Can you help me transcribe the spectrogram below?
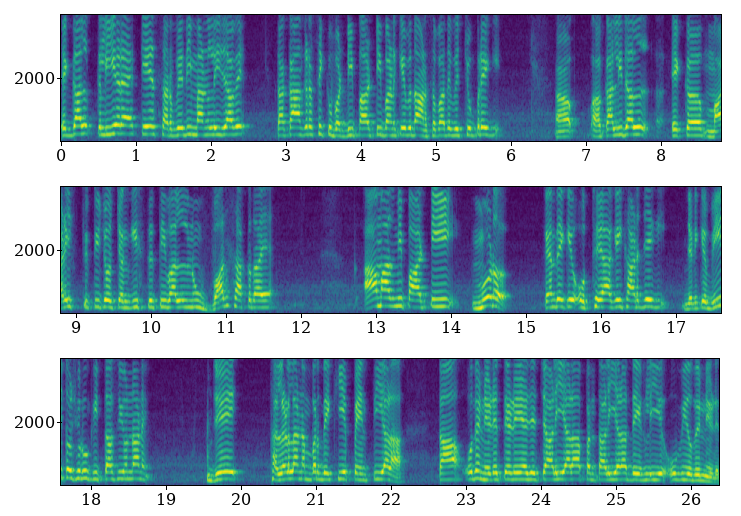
ਇੱਕ ਗੱਲ ਕਲੀਅਰ ਹੈ ਕਿ ਸਰਵੇ ਦੀ ਮੰਨ ਲਈ ਜਾਵੇ ਤਾਂ ਕਾਂਗਰਸ ਇੱਕ ਵੱਡੀ ਪਾਰਟੀ ਬਣ ਕੇ ਵਿਧਾਨ ਸਭਾ ਦੇ ਵਿੱਚ ਉੱਭਰੇਗੀ। ਅਕਾਲੀ ਦਲ ਇੱਕ ਮਾੜੀ ਸਥਿਤੀ ਚੋਂ ਚੰਗੀ ਸਥਿਤੀ ਵੱਲ ਨੂੰ ਵੱਧ ਸਕਦਾ ਹੈ। ਆਮ ਆਦਮੀ ਪਾਰਟੀ ਮੁੜ ਕਹਿੰਦੇ ਕਿ ਉੱਥੇ ਆ ਕੇ ਹੀ ਖੜ ਜੇਗੀ, ਜਾਣੀ ਕਿ 20 ਤੋਂ ਸ਼ੁਰੂ ਕੀਤਾ ਸੀ ਉਹਨਾਂ ਨੇ। ਜੇ ਥੱਲੜਲਾ ਨੰਬਰ ਦੇਖੀਏ 35 ਵਾਲਾ, ਤਾਂ ਉਹਦੇ ਨੇੜੇ ਤੇੜੇ ਹੈ ਜੇ 40 ਵਾਲਾ 45 ਵਾਲਾ ਦੇਖ ਲਈਏ, ਉਹ ਵੀ ਉਹਦੇ ਨੇੜੇ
